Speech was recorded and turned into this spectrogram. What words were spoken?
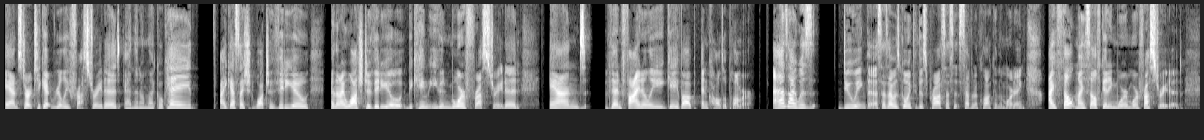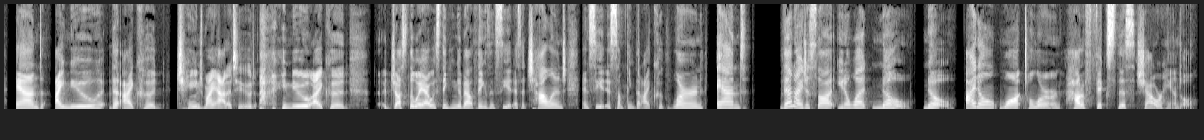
and start to get really frustrated. And then I'm like, okay, I guess I should watch a video. And then I watched a video, became even more frustrated, and then finally gave up and called a plumber. As I was doing this, as I was going through this process at seven o'clock in the morning, I felt myself getting more and more frustrated. And I knew that I could change my attitude. I knew I could adjust the way I was thinking about things and see it as a challenge and see it as something that I could learn. And then I just thought, you know what? No, no, I don't want to learn how to fix this shower handle.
